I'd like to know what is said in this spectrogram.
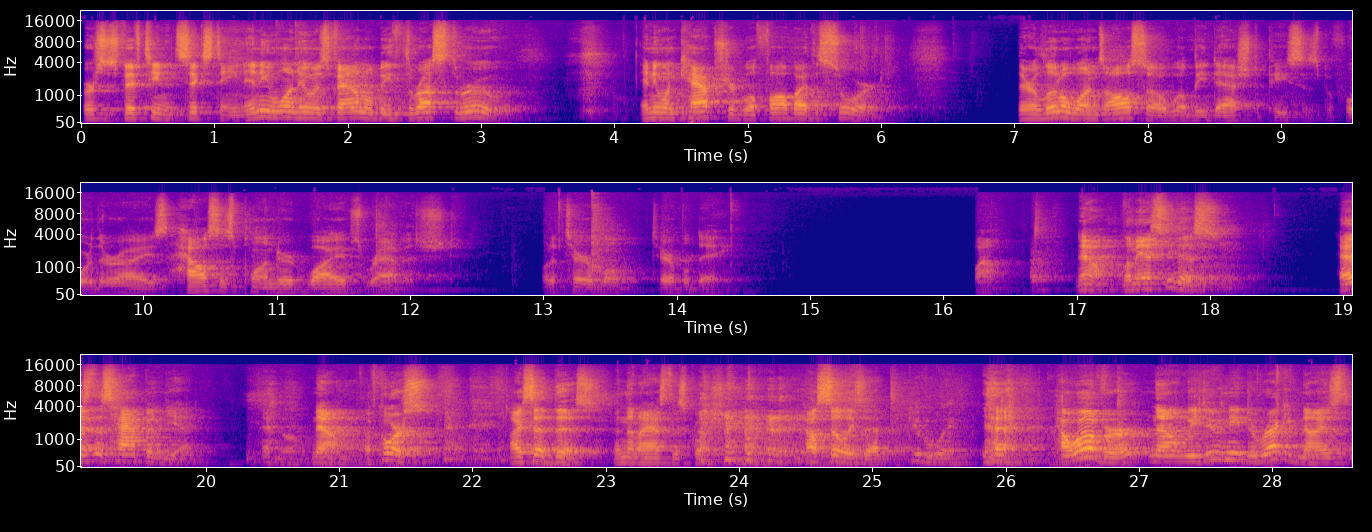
verses 15 and 16. Anyone who is found will be thrust through. Anyone captured will fall by the sword. Their little ones also will be dashed to pieces before their eyes, houses plundered, wives ravished. What a terrible, terrible day. Wow. Now, let me ask you this Has this happened yet? Now, of course, I said this, and then I asked this question. How silly is that? Giveaway. However, now we do need to recognize,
